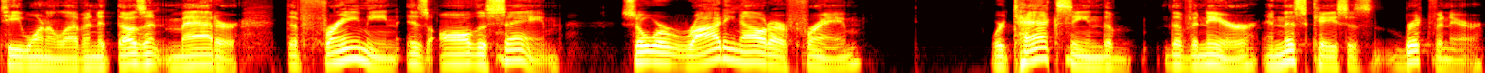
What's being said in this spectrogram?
T111, it doesn't matter. The framing is all the same. So we're rotting out our frame. We're taxing the, the veneer. In this case, it's brick veneer.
